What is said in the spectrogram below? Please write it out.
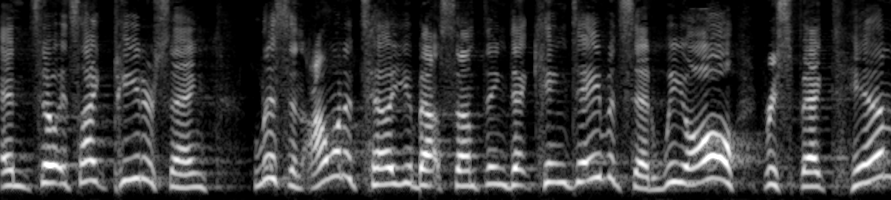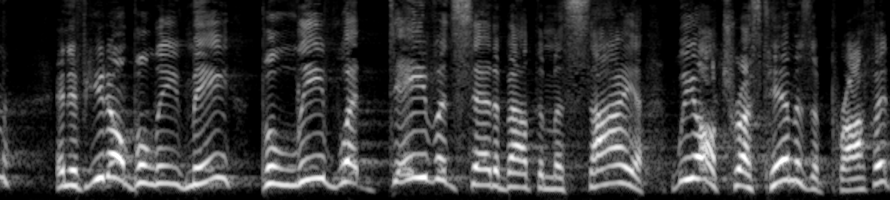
And so it's like Peter saying, Listen, I want to tell you about something that King David said. We all respect him. And if you don't believe me, believe what David said about the Messiah. We all trust him as a prophet.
